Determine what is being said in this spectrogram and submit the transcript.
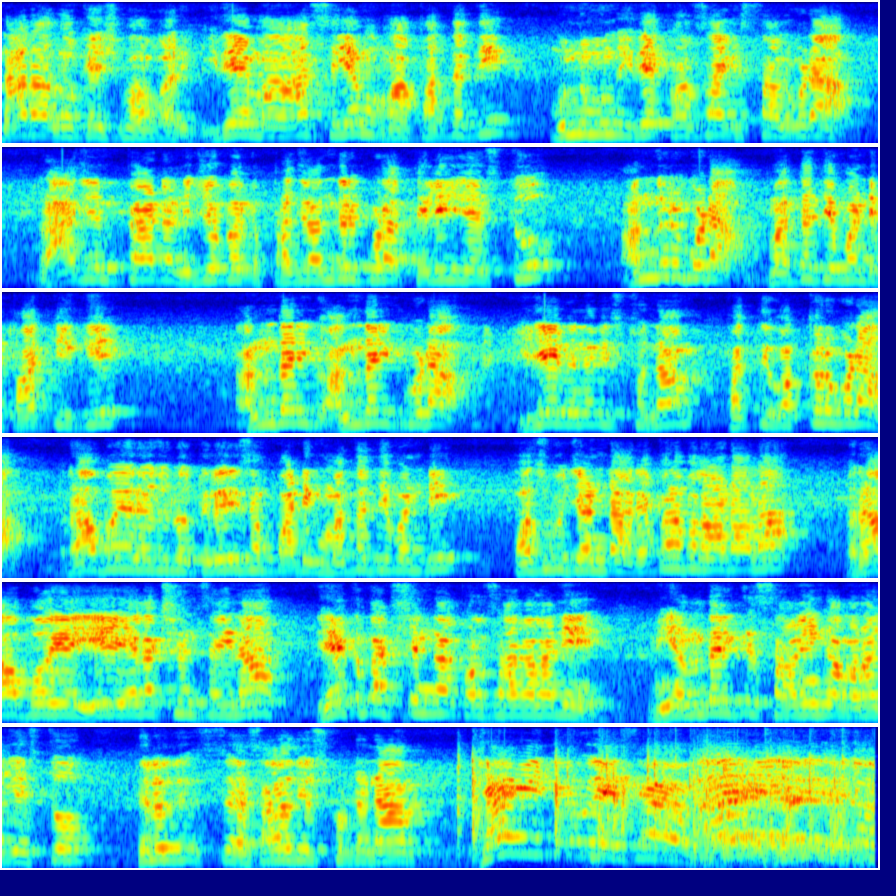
నారా లోకేష్ బాబు గారు. ఇదే మా ఆశయం మా పద్ధతి. ముందు ముందు ఇదే కొనసాగిస్తాను కూడా. రాజంపేట నియోజకవర్గ ప్రజలందరికీ కూడా తెలియజేస్తూ అందరూ కూడా మద్దతు ఇవ్వండి పార్టీకి. అందరికి అందరికి కూడా ఇదే వినవిస్తున్నాం. ప్రతి ఒక్కరు కూడా రాబోయే రోజుల్లో తెలుగుదేశం పార్టీకి మద్దతు ఇవ్వండి. పసుపు జెండా రెపరెపలాడాలా? రాబోయే ఏ ఎలక్షన్స్ అయినా ఏకపక్షంగా కొనసాగాలని మీ అందరికీ సమయంగా మనం చేస్తూ తెలుగు సెలవు తీసుకుంటున్నాం. జై తెలుగుదేశం!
